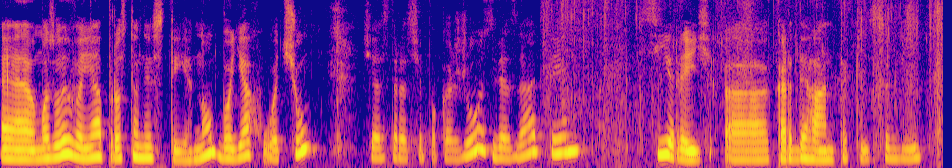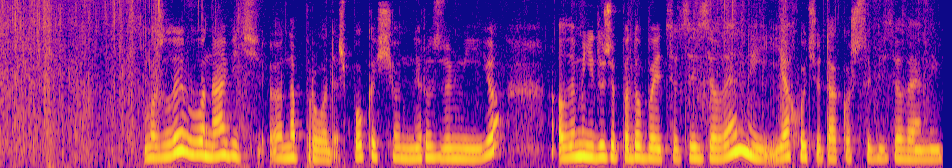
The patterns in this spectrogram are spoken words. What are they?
Е, можливо, я просто не встигну, бо я хочу, зараз зараз ще покажу, зв'язати сірий е, кардиган такий собі. Можливо, навіть е, на продаж. Поки що не розумію. Але мені дуже подобається цей зелений, і я хочу також собі зелений.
